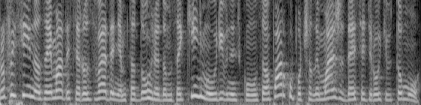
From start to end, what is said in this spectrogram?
Професійно займатися розведенням та доглядом за кіньми у Рівненському зоопарку почали майже 10 років тому.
